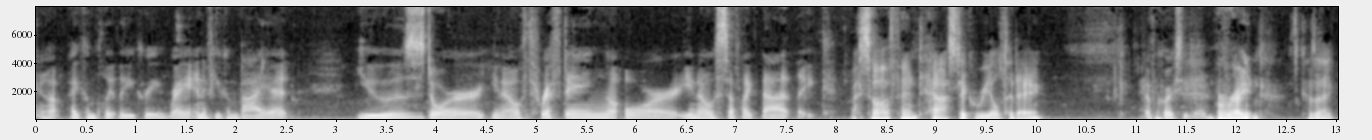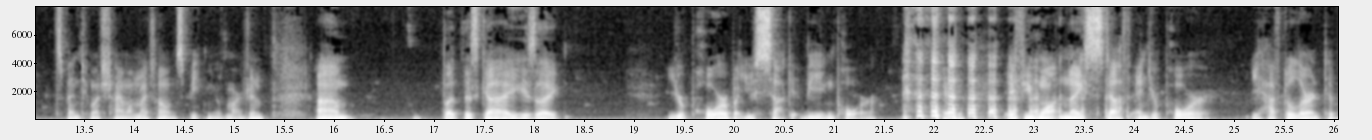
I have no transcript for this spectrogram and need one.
Yeah, I completely agree, right? And if you can buy it used or, you know, thrifting or, you know, stuff like that, like, i saw a fantastic reel today of course you did. right it's because i spend too much time on my phone speaking of margin um, but this guy he's like you're poor but you suck at being poor okay? if you want nice stuff and you're poor you have to learn to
